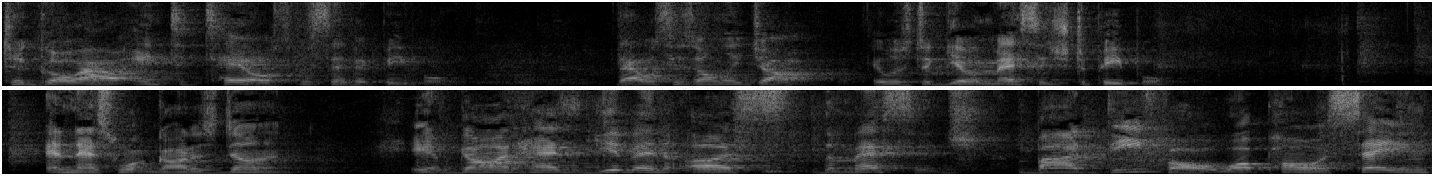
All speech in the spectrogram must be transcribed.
to go out and to tell specific people. That was his only job. It was to give a message to people. And that's what God has done. If God has given us the message, by default, what Paul is saying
